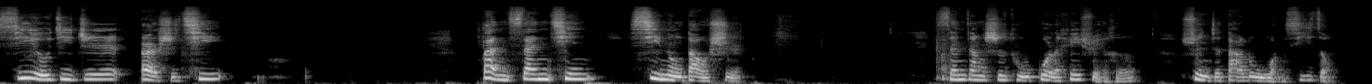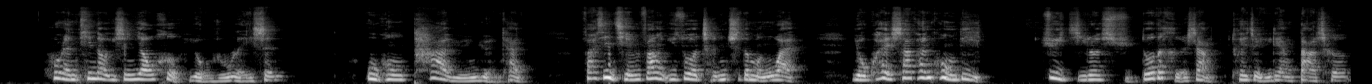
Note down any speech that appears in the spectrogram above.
西游记》之二十七，扮三清戏弄道士。三藏师徒过了黑水河，顺着大路往西走，忽然听到一声吆喝，有如雷声。悟空踏云远看，发现前方一座城池的门外有块沙滩空地，聚集了许多的和尚，推着一辆大车，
